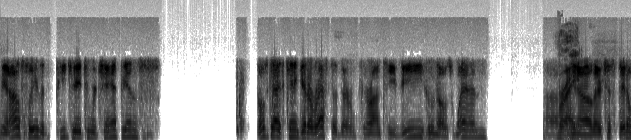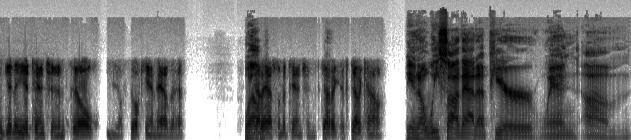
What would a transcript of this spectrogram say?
mean, honestly, the PGA Tour champions, those guys can't get arrested. They're they're on TV. Who knows when? Uh, Right. You know, they're just they don't get any attention, and Phil, you know, Phil can't have that. Well, got to have some attention. It's got to it's got to count. You know, we saw that up here when um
